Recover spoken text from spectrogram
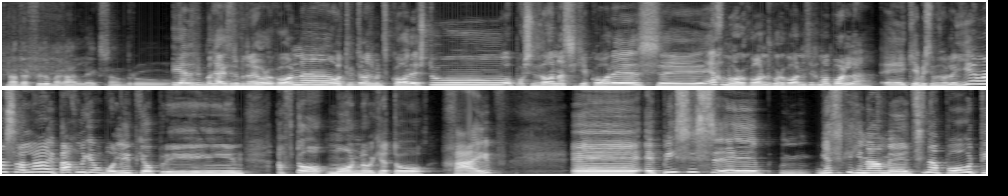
Την αδερφή του Μεγάλου Αλέξανδρου. Η αδερφή του μεγαλύτερη που ήταν Γοργόνα, Ναι, ναι, ο ναι, Τρίτονας ναι. με τις κόρες του, ο Ποσειδώνας είχε κόρες. έχουμε γοργόνους, γοργόνες, έχουμε απ' όλα. Ε, και εμείς στη μυθολογία μας, αλλά υπάρχουν και από πολύ πιο πριν. Αυτό μόνο για το hype. Ε, Επίσης, ε, μιας και ξεκινάμε έτσι, να πω ότι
